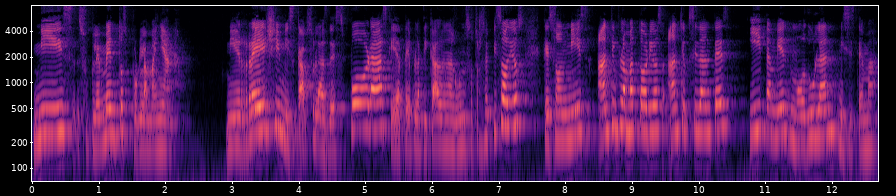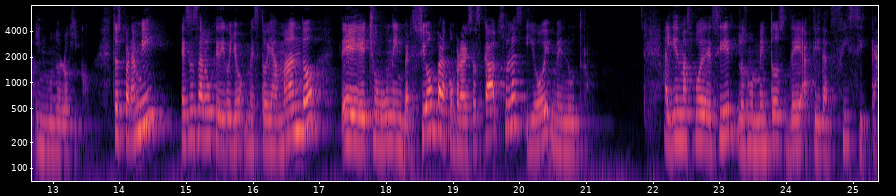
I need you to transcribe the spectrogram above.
mis suplementos por la mañana. Mi reishi, mis cápsulas de esporas, que ya te he platicado en algunos otros episodios, que son mis antiinflamatorios, antioxidantes y también modulan mi sistema inmunológico. Entonces, para mí, eso es algo que digo yo, me estoy amando, he hecho una inversión para comprar esas cápsulas y hoy me nutro. Alguien más puede decir los momentos de actividad física,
